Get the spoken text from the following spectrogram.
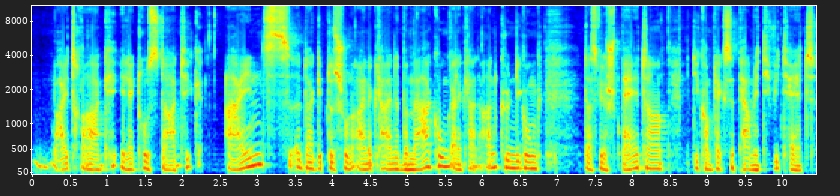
Beitrag Elektrostatik 1, da gibt es schon eine kleine Bemerkung, eine kleine Ankündigung, dass wir später die komplexe Permittivität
